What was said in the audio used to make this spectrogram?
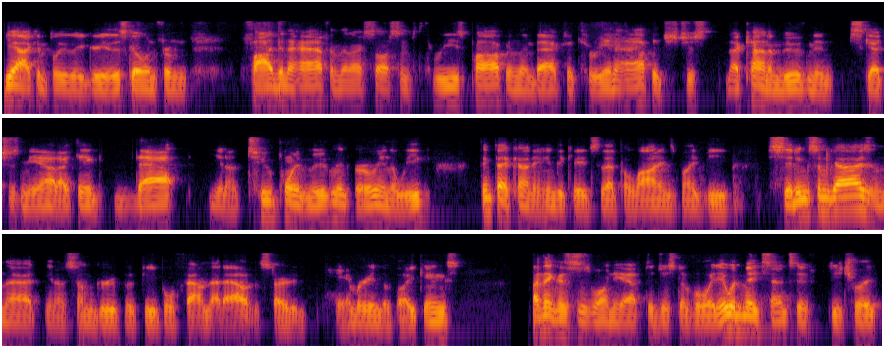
Yeah, I completely agree. This going from five and a half, and then I saw some threes pop, and then back to three and a half. It's just that kind of movement sketches me out. I think that, you know, two point movement early in the week think that kind of indicates that the Lions might be sitting some guys and that, you know, some group of people found that out and started hammering the Vikings. I think this is one you have to just avoid. It would make sense if Detroit,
